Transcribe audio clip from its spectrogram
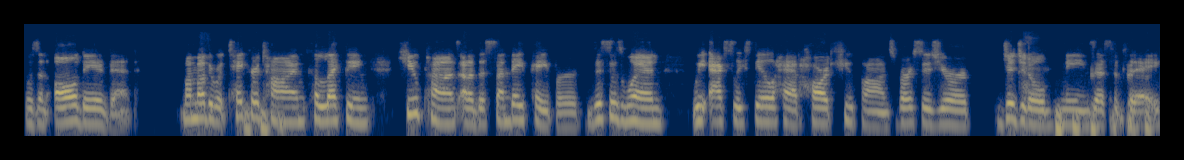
was an all day event. My mother would take her time collecting coupons out of the Sunday paper. This is when we actually still had hard coupons versus your digital means as of today.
